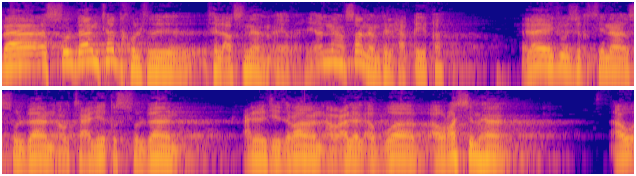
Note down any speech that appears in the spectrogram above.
فالصلبان تدخل في, في الأصنام أيضا لأنها صنم في الحقيقة. فلا يجوز اقتناء الصلبان أو تعليق الصلبان على الجدران أو على الأبواب أو رسمها أو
